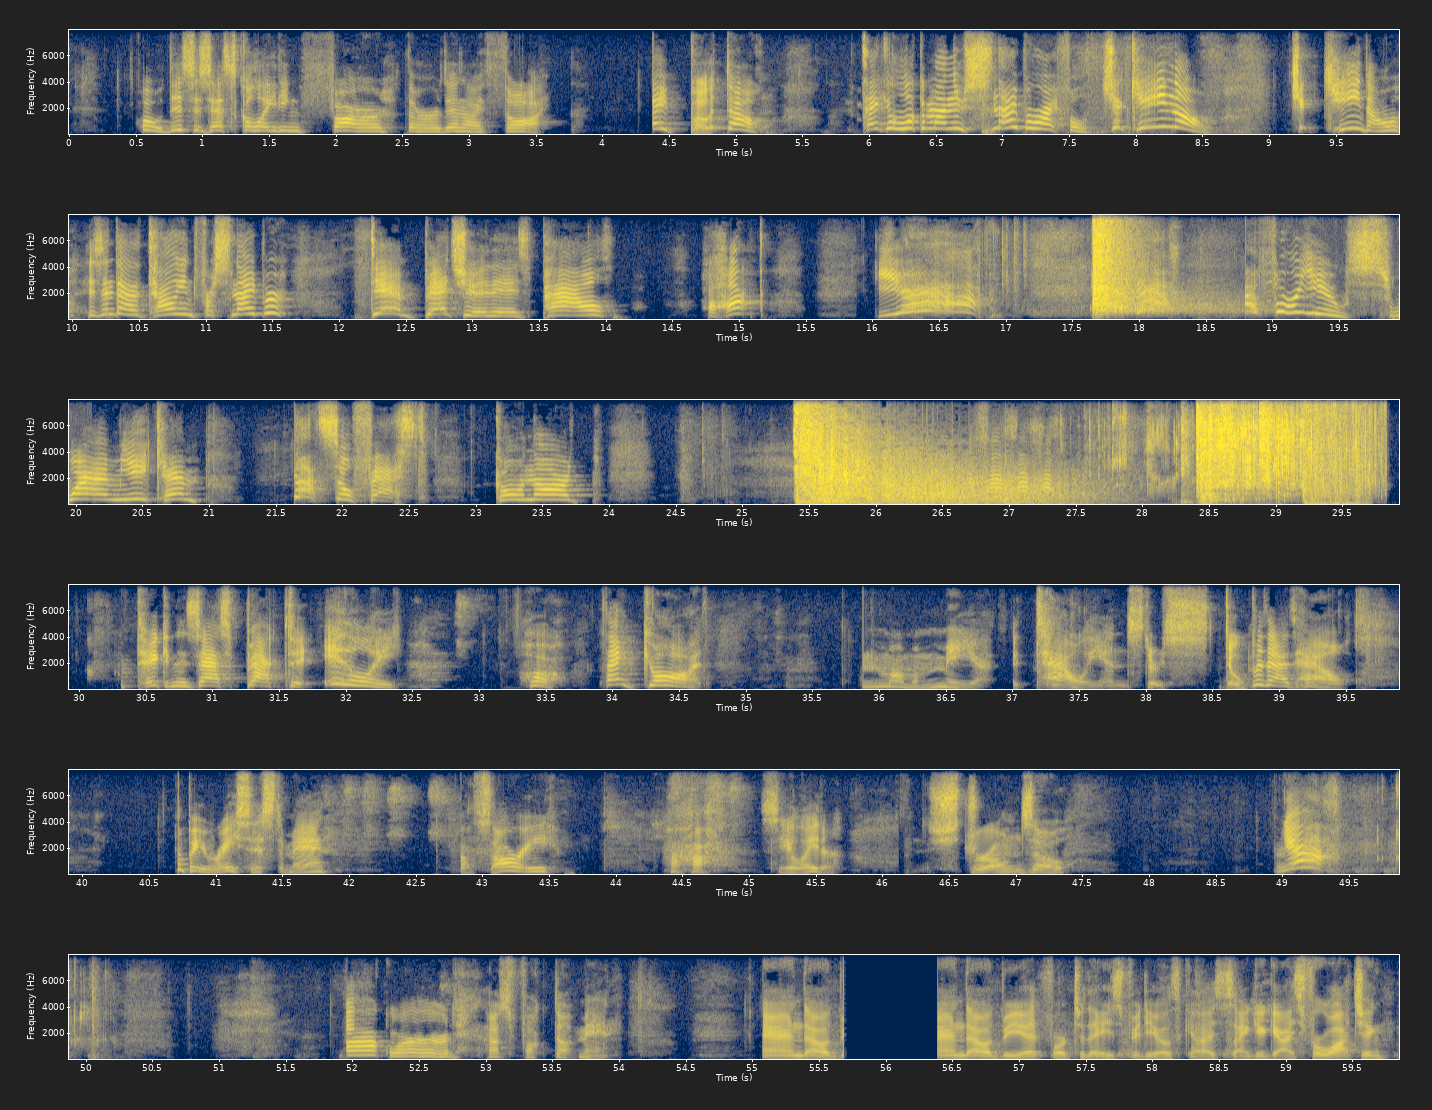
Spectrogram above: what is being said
Oh, this is escalating farther than I thought. Hey, puto! Take a look at my new sniper rifle, Cecchino! Cecchino? Isn't that Italian for sniper? Damn betcha it is, pal! Haha! Yeah! Ah! For you, Swam Yeekem! Not so fast! Gonard! Taking his ass back to Italy! Oh, thank God! Mamma mia, Italians, they're stupid as hell. Don't be racist, man. Oh, sorry. Haha, see you later. Stronzo. Yeah! Awkward. That's fucked up, man. And that would be and that would be it for today's videos, guys. Thank you guys for watching.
